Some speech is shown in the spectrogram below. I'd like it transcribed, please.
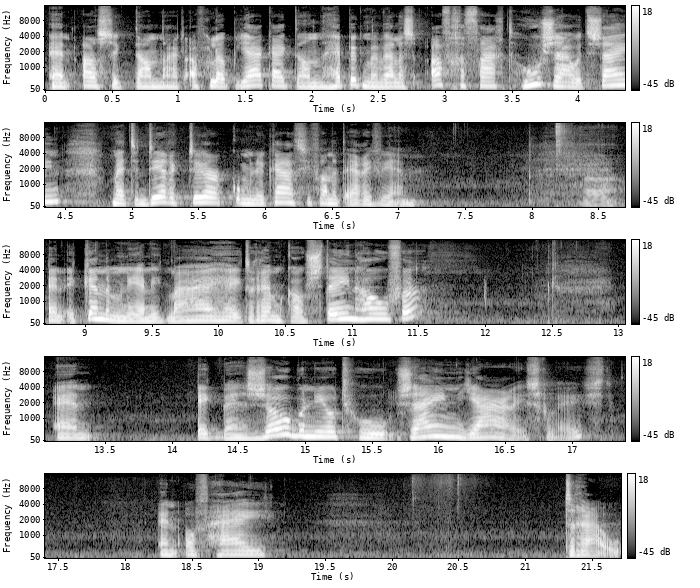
En als ik dan naar het afgelopen jaar kijk, dan heb ik me wel eens afgevraagd... hoe zou het zijn met de directeur communicatie van het RIVM? En ik ken de meneer niet, maar hij heet Remco Steenhoven. En ik ben zo benieuwd hoe zijn jaar is geweest. En of hij trouw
